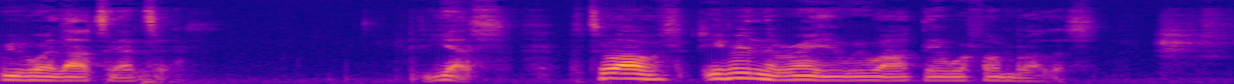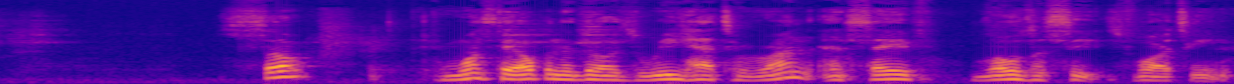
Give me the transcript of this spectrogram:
we were allowed to enter. Yes, for two hours, even in the rain, we were out there with umbrellas. So, once they opened the doors, we had to run and save rows of seats for our team.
